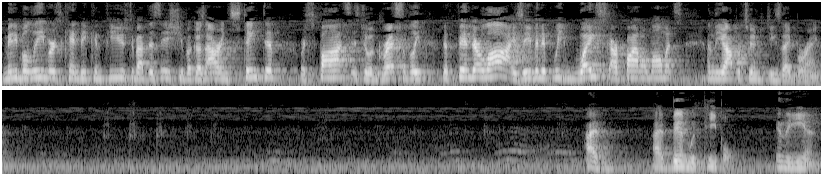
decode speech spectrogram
Many believers can be confused about this issue because our instinctive response is to aggressively defend our lives, even if we waste our final moments and the opportunities they bring. I've, I've been with people in the end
